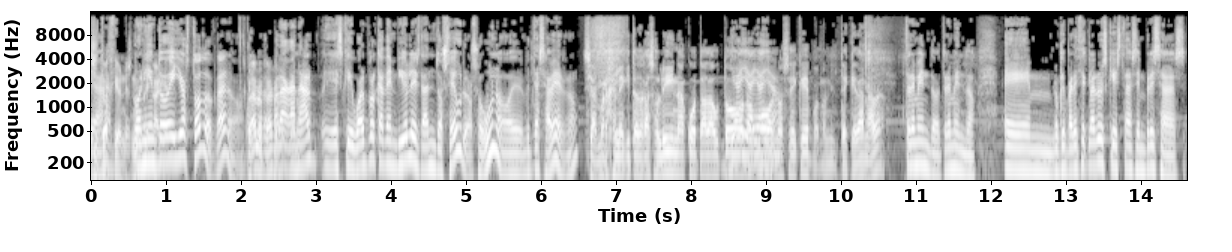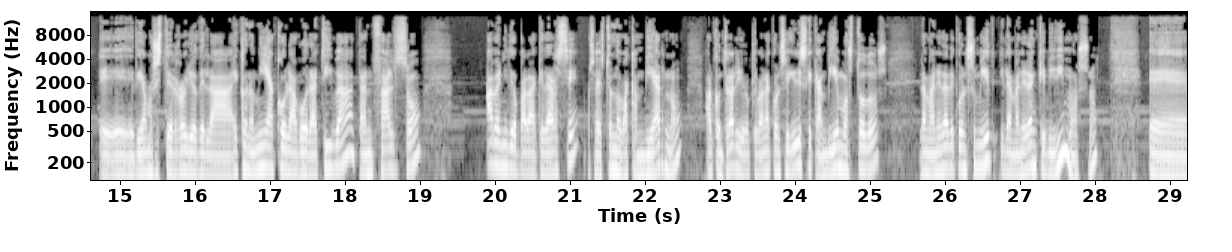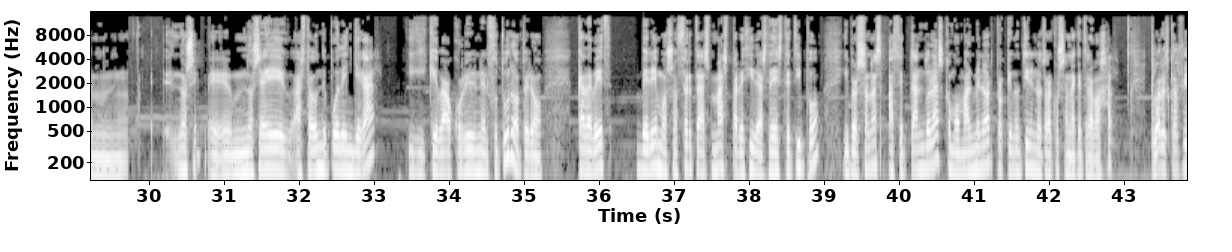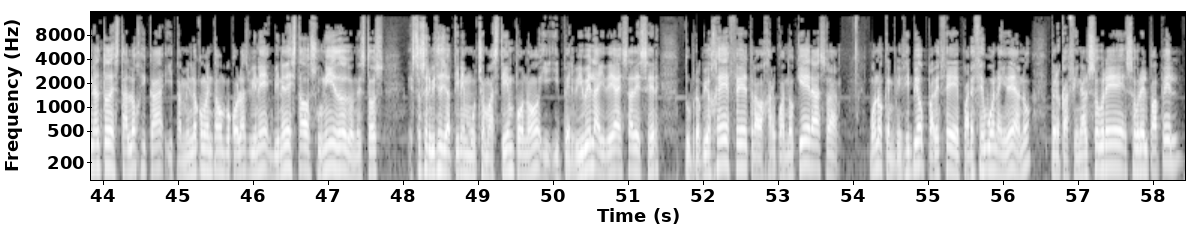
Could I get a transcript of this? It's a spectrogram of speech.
situaciones. Poniendo ellos todo, claro. Claro, claro. Para ganar, es que igual por cada envío les dan dos euros o uno, eh, vete a saber, ¿no? Si al margen le quitas gasolina, cuota de autónomo, no sé qué, pues no te queda nada. Tremendo, tremendo. Em, lo que parece claro es que estas empresas, eh, digamos, este rollo de la economía colaborativa tan falso, ha venido para quedarse, o sea, esto no va a cambiar, ¿no? Al contrario, lo que van a conseguir es que cambiemos todos la manera de consumir y la manera en que vivimos, ¿no? Em, eh, no sé, em, no sé hasta dónde pueden llegar y qué va a ocurrir en el futuro, pero cada vez veremos ofertas más parecidas de este tipo y personas aceptándolas como mal menor porque no tienen otra cosa en la que trabajar. Claro, es que al final toda esta lógica, y también lo comentaba un poco Blas, viene, viene de Estados Unidos, donde estos, estos servicios ya tienen mucho más tiempo, ¿no? Y, pervive la idea esa de ser tu propio jefe, trabajar cuando quieras, bueno, que en principio parece, parece buena idea, ¿no? Pero que al final sobre, sobre el papel,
